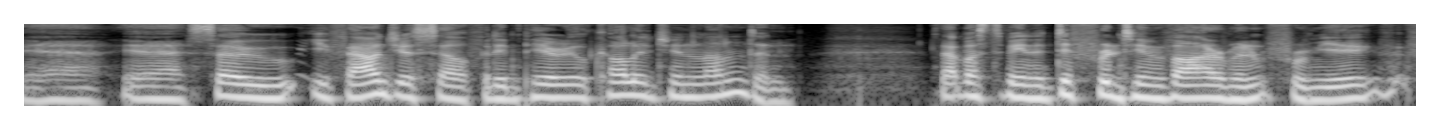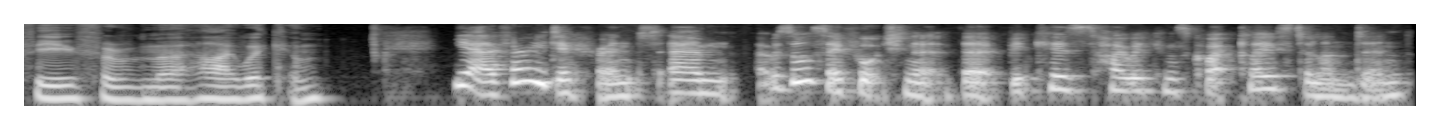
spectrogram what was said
Yeah, yeah. So you found yourself at Imperial College in London. That must have been a different environment from you for you from uh, High Wycombe. Yeah, very different. Um, I was also fortunate that because High Wycombe's quite close to London,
